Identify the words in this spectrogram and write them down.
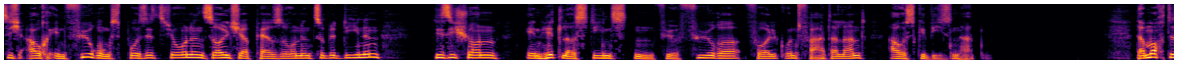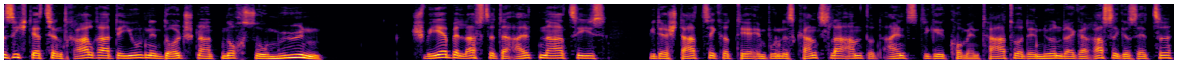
sich auch in Führungspositionen solcher Personen zu bedienen, die sich schon in Hitlers Diensten für Führer, Volk und Vaterland ausgewiesen hatten. Da mochte sich der Zentralrat der Juden in Deutschland noch so mühen. Schwer belastete Altnazis wie der Staatssekretär im Bundeskanzleramt und einstige Kommentator der Nürnberger Rassegesetze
